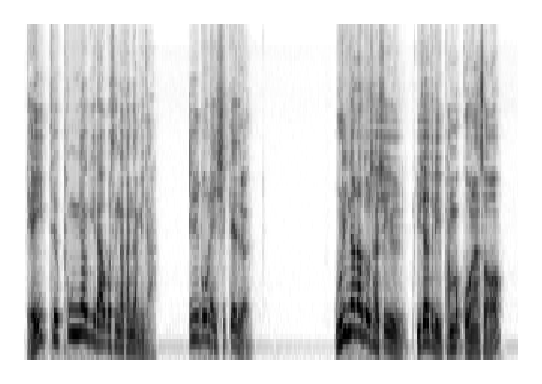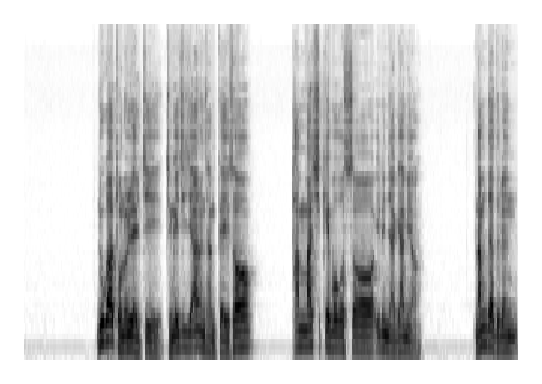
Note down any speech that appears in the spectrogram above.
데이트 폭력이라고 생각한답니다. 일본의 10대들은 우리나라도 사실 여자들이 밥 먹고 나서 누가 돈을 낼지 정해지지 않은 상태에서 밥 맛있게 먹었어 이런 이야기하면 남자들은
